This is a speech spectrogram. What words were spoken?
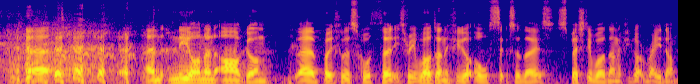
uh, and neon and argon, uh, both would have scored 33. Well done if you got all six of those. Especially well done if you got radon.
